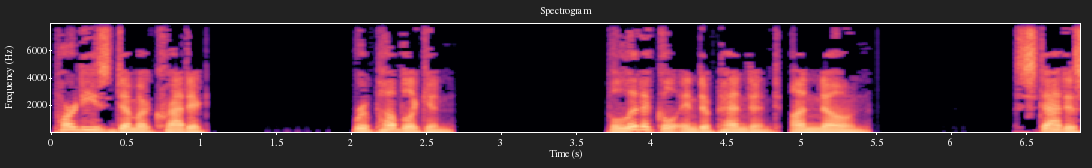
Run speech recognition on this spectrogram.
Parties Democratic Republican Political Independent, unknown Status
